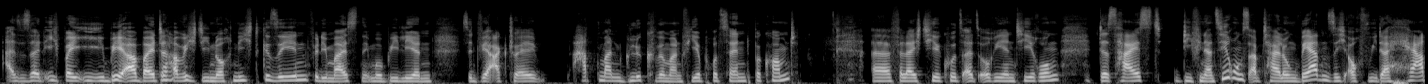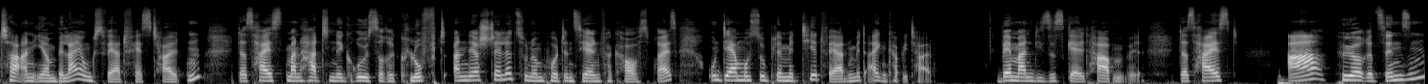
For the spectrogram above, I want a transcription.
Also seit ich bei IIB arbeite, habe ich die noch nicht gesehen. Für die meisten Immobilien sind wir aktuell hat man Glück, wenn man vier Prozent bekommt. Äh, vielleicht hier kurz als Orientierung. Das heißt, die Finanzierungsabteilungen werden sich auch wieder härter an ihrem Beleihungswert festhalten. Das heißt, man hat eine größere Kluft an der Stelle zu einem potenziellen Verkaufspreis und der muss supplementiert werden mit Eigenkapital, wenn man dieses Geld haben will. Das heißt, A, höhere Zinsen,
